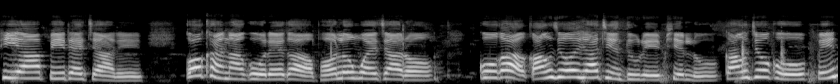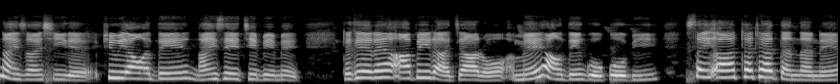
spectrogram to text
ဖိအားပေးတတ်ကြတယ်။ကိုယ်ခန္ဓာကိုယ်တွေကဘောလုံးပွဲကြတော့ ကိုကကောင်းကျိုးရကျင်သူတွေဖြစ်လို့ ကောင်းကျိုးကိုပေးနိုင်စွမ်းရှိတဲ့ အဖြူရောင်အသင်း နိုင်စေခြင်းပေမဲ့တကယ်တမ်းအားပေးတာကြတော့ အမဲရောင်အသင်းကို ပို့ပြီး စိတ်အားထက်ထက်တန်တန်နဲ့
